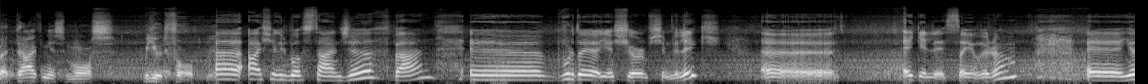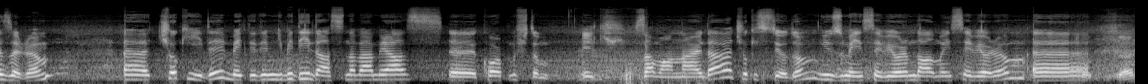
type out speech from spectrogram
but diving is most beautiful. Ee, Ayşegül Bostancı ben. Ee, burada yaşıyorum şimdilik. Ee, Egeli sayılırım. Ee, yazarım. Ee, çok iyiydi. Beklediğim gibi değildi aslında. Ben biraz e, korkmuştum ilk zamanlarda. Çok istiyordum. Yüzmeyi seviyorum, dalmayı seviyorum. Ee, güzel.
